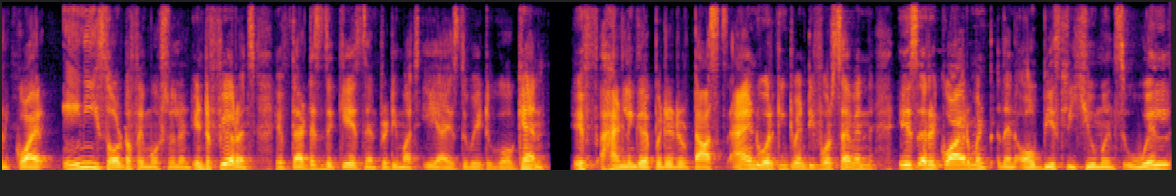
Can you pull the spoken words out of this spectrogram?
require any sort of emotional interference. If that is the case then pretty much ai is the way to go again if handling repetitive tasks and working 24 7 is a requirement then obviously humans will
